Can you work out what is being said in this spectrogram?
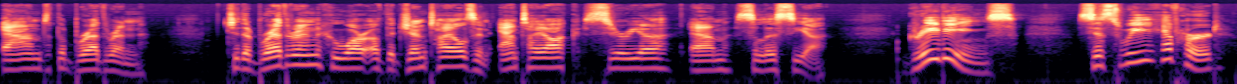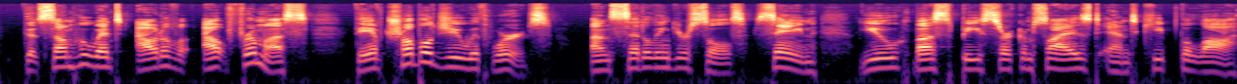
and the brethren. To the brethren who are of the Gentiles in Antioch, Syria, and Cilicia. Greetings! Since we have heard that some who went out of out from us, they have troubled you with words unsettling your souls, saying, You must be circumcised and keep the law,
